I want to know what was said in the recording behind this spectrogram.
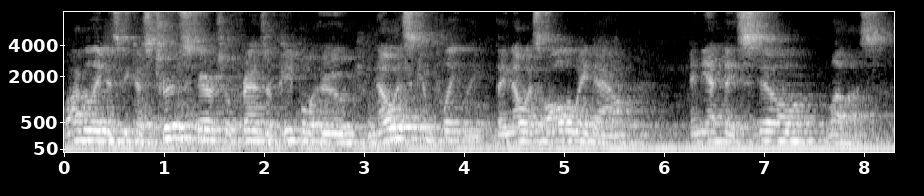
Well, I believe it's because true spiritual friends are people who know us completely. They know us all the way down, and yet they still love us.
